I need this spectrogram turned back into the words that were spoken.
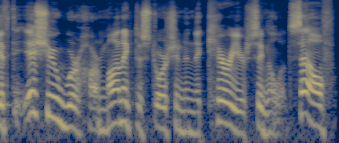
If the issue were harmonic distortion in the carrier signal itself,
